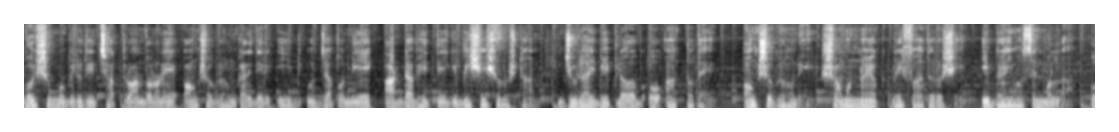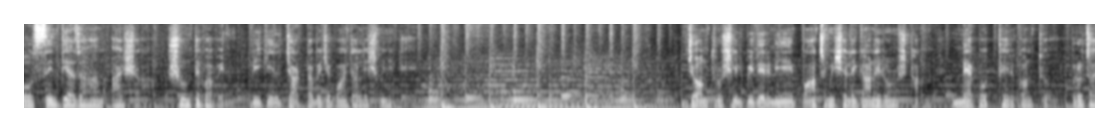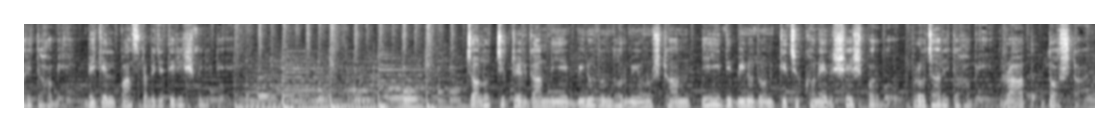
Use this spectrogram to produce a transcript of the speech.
বৈষম্য বিরোধী ছাত্র আন্দোলনে অংশগ্রহণকারীদের ঈদ উদযাপন নিয়ে আড্ডা ভিত্তিক বিশেষ অনুষ্ঠান, জুলাই বিপ্লব ও আত্মত্যাগ। অংশগ্রহণে সমন্বয়ক রিফাত রশিদ, ইব্রাহিম হোসেন মোল্লা ও সিনতিয়া জাহান আয়শা। শুনতে পাবেন বিকেল চারটা বেজে পঁয়তাল্লিশ মিনিটে। যন্ত্রশিল্পীদের নিয়ে পাঁচ মিশালি গানের অনুষ্ঠান নেপথ্যের কণ্ঠ প্রচারিত হবে বিকেল পাঁচটা বেজে তিরিশ মিনিটে। চলচ্চিত্রের গান নিয়ে বিনোদন ধর্মী অনুষ্ঠান ঈদ বিনোদন কিছুক্ষণের শেষ পর্ব প্রচারিত হবে রাত দশটায়।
